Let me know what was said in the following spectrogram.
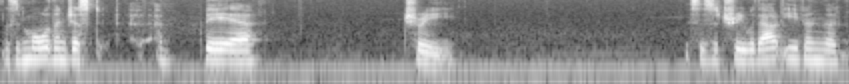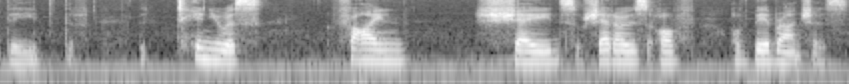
This is more than just a bare tree. This is a tree without even the, the, the, the tenuous, fine shades or shadows of, of bare branches.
